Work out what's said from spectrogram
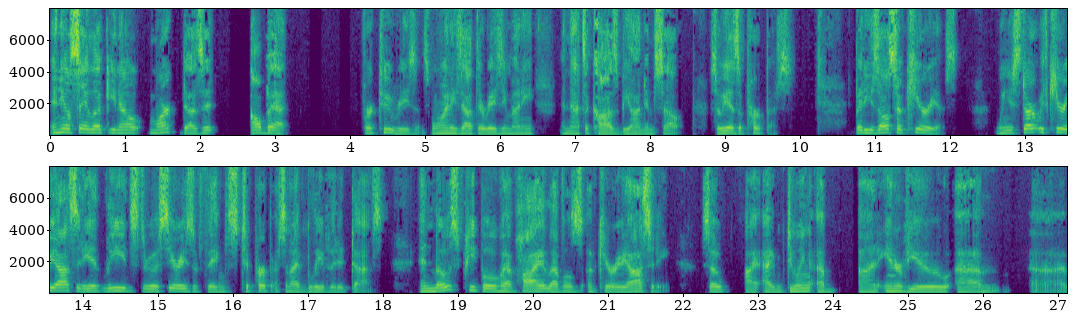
And he'll say, look, you know, Mark does it. I'll bet for two reasons. One, he's out there raising money and that's a cause beyond himself. So he has a purpose, but he's also curious when you start with curiosity, it leads through a series of things to purpose. And I believe that it does. And most people who have high levels of curiosity. So I, am doing a, an interview um, uh,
